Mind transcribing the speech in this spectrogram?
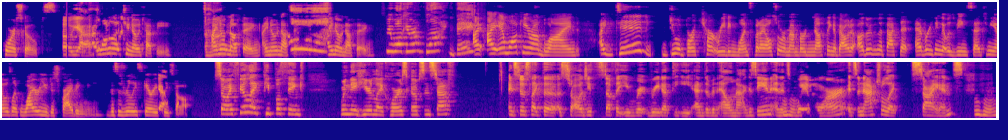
horoscopes. Oh, yeah. I want to let you know, Tefi. Uh-huh. I know nothing. I know nothing. I know nothing. You're walking around blind, babe. I, I am walking around blind. I did do a birth chart reading once, but I also remember nothing about it other than the fact that everything that was being said to me, I was like, why are you describing me? This is really scary. Yeah. Please stop. So I feel like people think when they hear like horoscopes and stuff, it's just like the astrology stuff that you re- read at the end of an Elle magazine, and it's Mhm. way more. It's an actual like science. hmm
